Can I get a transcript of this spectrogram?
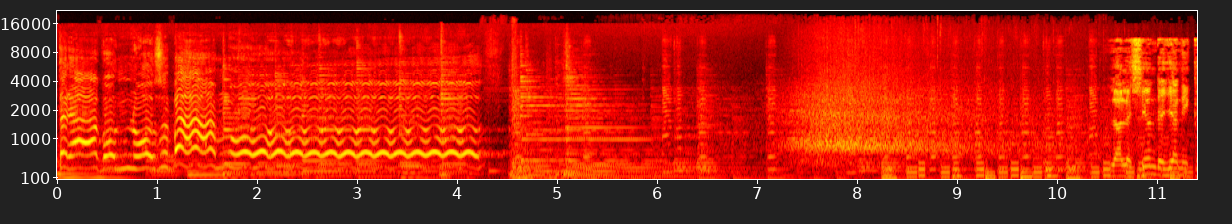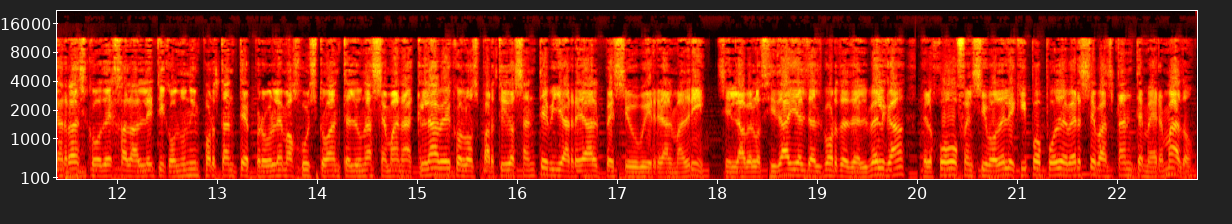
trago nos vamos. Thank you. La lesión de Yanni Carrasco deja al Atlético en un importante problema justo antes de una semana clave con los partidos ante Villarreal, PSV y Real Madrid. Sin la velocidad y el desborde del belga, el juego ofensivo del equipo puede verse bastante mermado.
